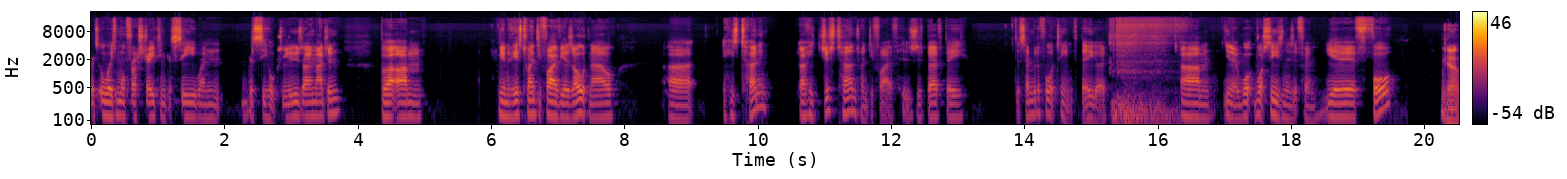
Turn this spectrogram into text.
it's always more frustrating to see when the Seahawks lose, I imagine. But um, you know, he's 25 years old now. Uh, he's turning. Uh, he just turned 25. It's his birthday, December the 14th. There you go. Um, you know what? What season is it for him? Year four. Yeah.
